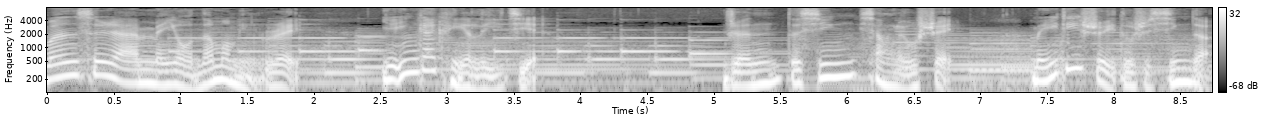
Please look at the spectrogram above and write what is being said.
们虽然没有那么敏锐，也应该可以理解。人的心像流水，每一滴水都是新的。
